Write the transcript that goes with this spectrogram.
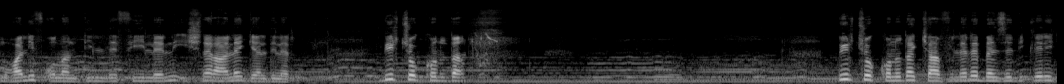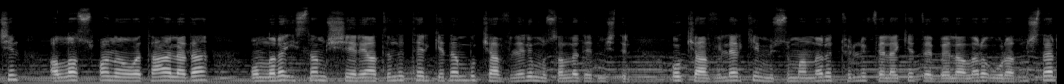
muhalif olan dilde fiillerini işler hale geldiler. Birçok konuda birçok konuda kafirlere benzedikleri için Allah subhanehu ve teala da onlara İslam şeriatını terk eden bu kafirleri musallat etmiştir. O kafirler ki Müslümanları türlü felaket ve belalara uğratmışlar,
